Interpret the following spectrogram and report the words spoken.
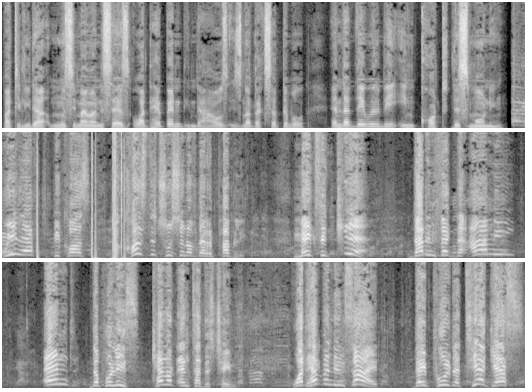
Party leader Musi Maimane says what happened in the House is not acceptable and that they will be in court this morning. We left because the Constitution of the Republic makes it clear that in fact the army and the police cannot enter this chamber. What happened inside, they pulled a tear gas,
